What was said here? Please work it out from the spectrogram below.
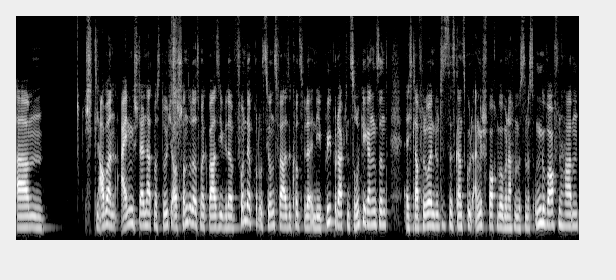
Ähm, ich glaube, an einigen Stellen hat man es durchaus schon so, dass wir quasi wieder von der Produktionsphase kurz wieder in die Pre-Production zurückgegangen sind. Ich glaube, Florian, du hast das ganz gut angesprochen, wo wir nachher ein bisschen was umgeworfen haben,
